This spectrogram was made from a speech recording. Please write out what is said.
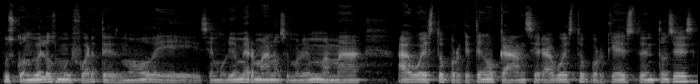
pues, con duelos muy fuertes, ¿no? De se murió mi hermano, se murió mi mamá, hago esto porque tengo cáncer, hago esto porque esto. Entonces,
